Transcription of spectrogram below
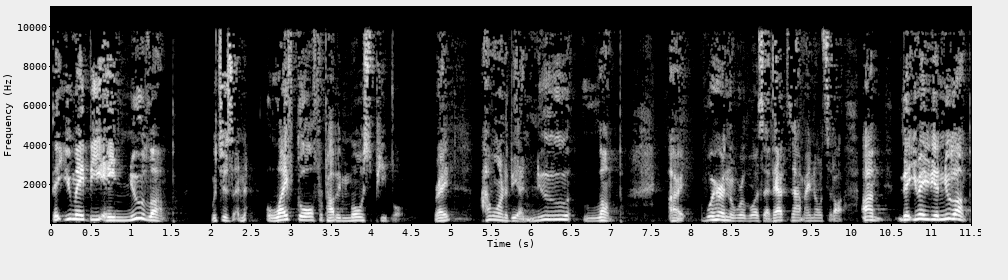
that you may be a new lump, which is a life goal for probably most people, right? I want to be a new lump. All right, where in the world was that? That's not my notes at all. Um, that you may be a new lump,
